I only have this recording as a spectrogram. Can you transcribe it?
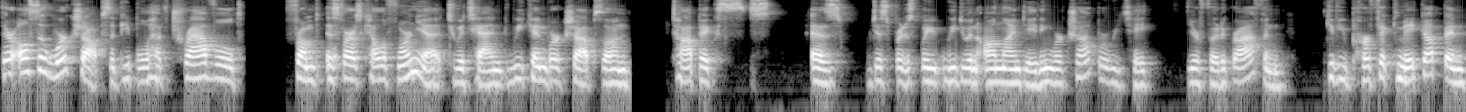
There are also workshops that people have traveled from as far as California to attend, weekend workshops on topics as disparate as we, we do an online dating workshop where we take your photograph and give you perfect makeup and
